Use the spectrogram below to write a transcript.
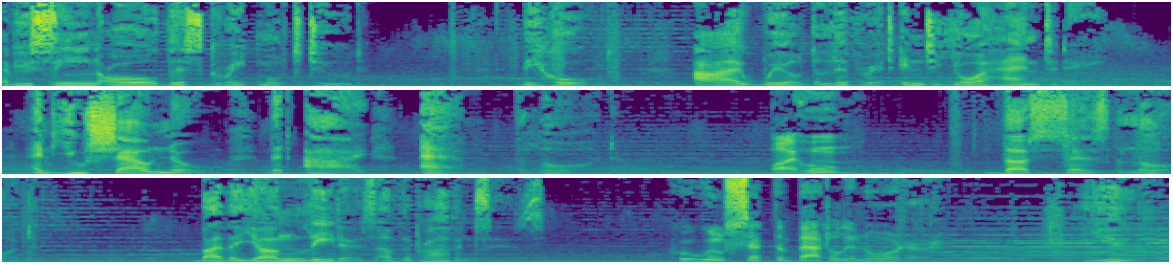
Have you seen all this great multitude? Behold, I will deliver it into your hand today, and you shall know that I am the Lord. By whom? Thus says the Lord, by the young leaders of the provinces. Who will set the battle in order? You.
